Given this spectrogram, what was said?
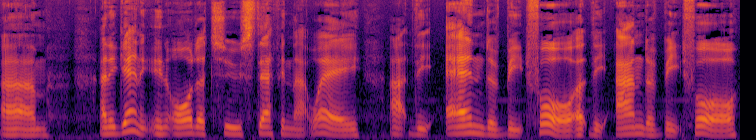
Um, and again, in order to step in that way, at the end of beat four, at the end of beat four,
